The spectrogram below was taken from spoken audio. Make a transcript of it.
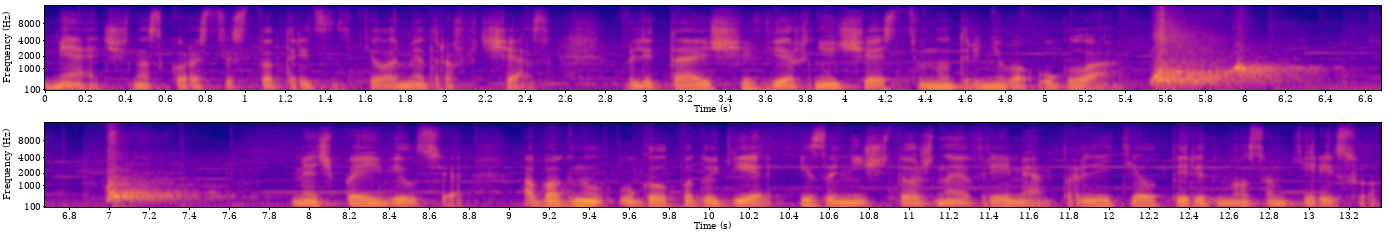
Мяч на скорости 130 км в час, влетающий в верхнюю часть внутреннего угла. Мяч появился, обогнул угол по дуге и за ничтожное время пролетел перед носом Кирису.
